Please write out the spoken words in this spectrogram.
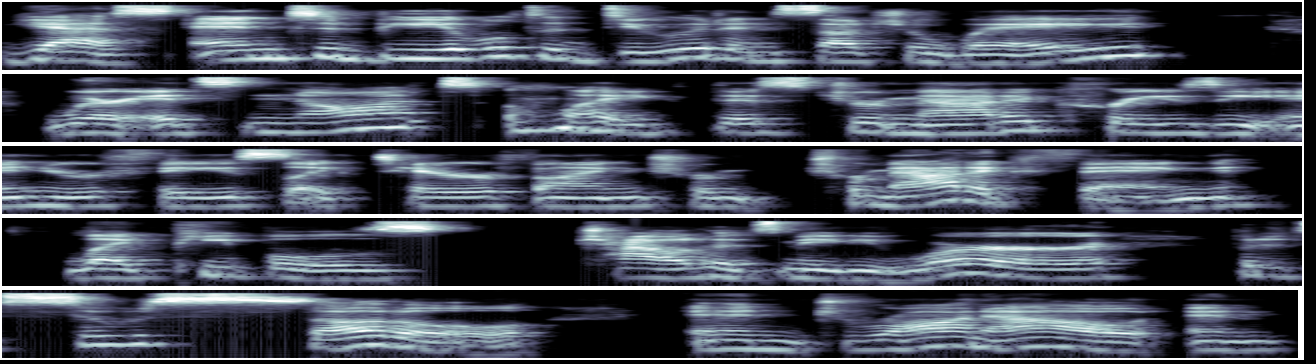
Yes, and to be able to do it in such a way where it's not like this dramatic, crazy, in your face, like terrifying, tra- traumatic thing like people's childhoods maybe were, but it's so subtle and drawn out and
